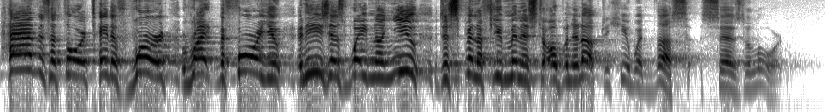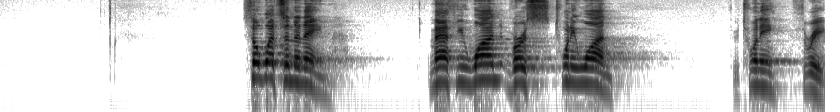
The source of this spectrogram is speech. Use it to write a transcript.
have His authoritative Word right before you, and He's just waiting on you to spend a few minutes to open it up to hear what thus says the Lord. So, what's in the name? Matthew 1, verse 21 through 23.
